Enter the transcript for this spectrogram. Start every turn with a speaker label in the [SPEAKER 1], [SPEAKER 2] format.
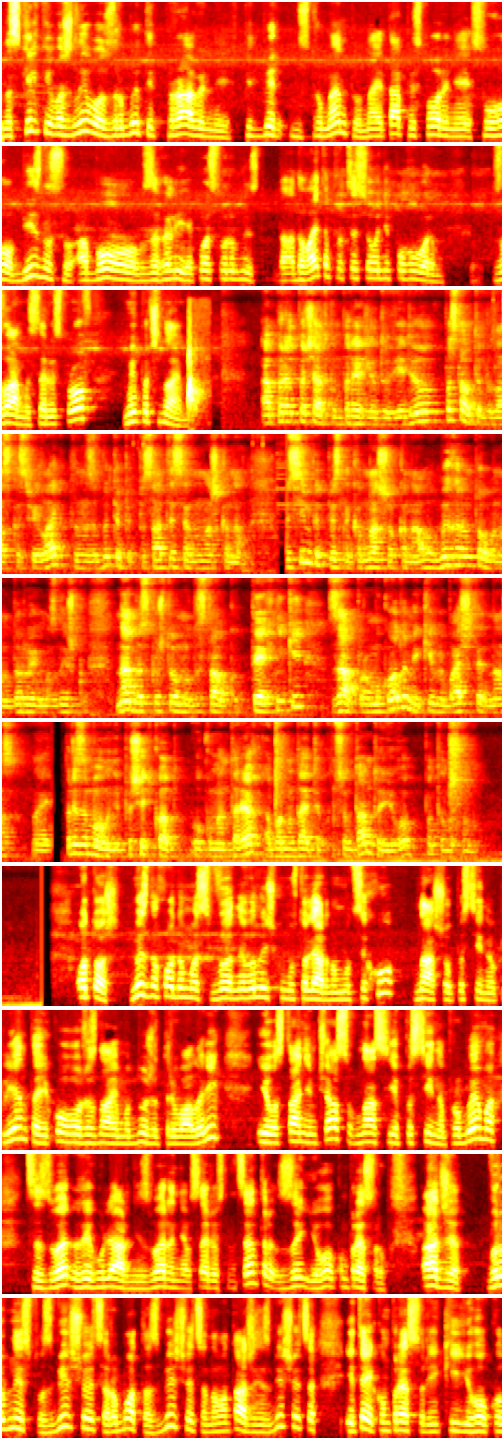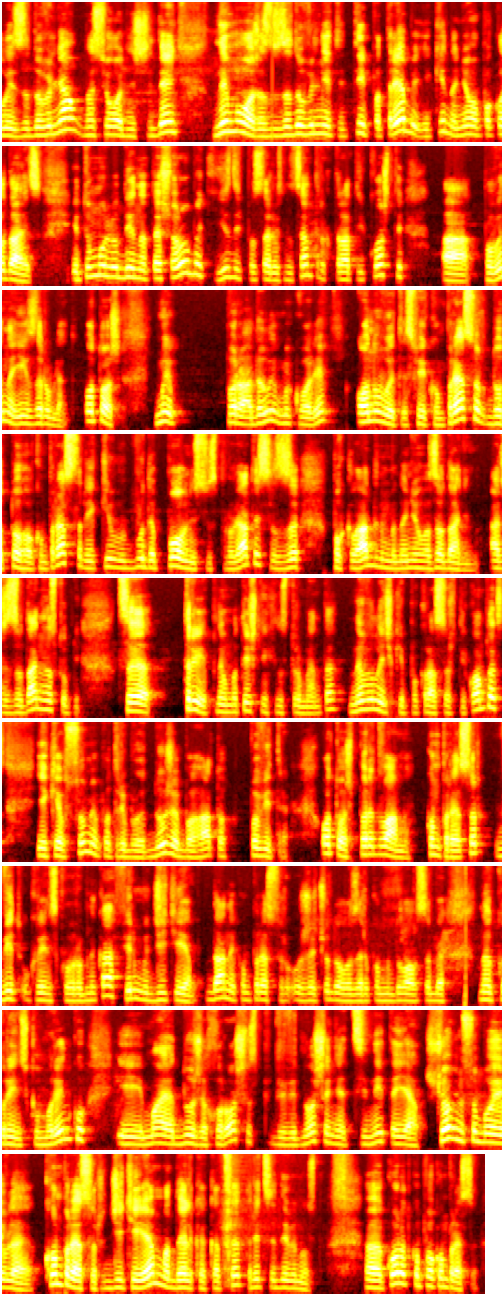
[SPEAKER 1] Наскільки важливо зробити правильний підбір інструменту на етапі створення свого бізнесу або взагалі якогось виробництва? Да, давайте про це сьогодні поговоримо. З вами Сервіс Проф. Ми починаємо. А перед початком перегляду відео поставте, будь ласка, свій лайк та не забудьте підписатися на наш канал. Усім підписникам нашого каналу ми гарантовано даруємо знижку на безкоштовну доставку техніки за промокодом, який ви бачите нас на. При замовленні пишіть код у коментарях або надайте консультанту його по телефону. Отож, ми знаходимося в невеличкому столярному цеху нашого постійного клієнта, якого вже знаємо дуже тривалий рік. І останнім часом в нас є постійна проблема це звер- регулярні звернення в сервісний центр з його компресором. Адже виробництво збільшується, робота збільшується, навантаження збільшується, і той компресор, який його колись задовольняв, на сьогоднішній день не може задовольнити ті потреби, які на нього покладаються. І тому людина те, що робить, їздить по сервісних центрах, тратить кошти, а повинна їх заробляти. Отож, ми порадили Миколі оновити свій компресор до того компресора, який буде повністю справлятися з покладеними на нього завданнями. Адже завдання наступні: це три пневматичних інструмента, невеличкий покрасочний комплекс, яке в сумі потребує дуже багато повітря. Отож, перед вами компресор від українського виробника фірми GTM. Даний компресор уже чудово зарекомендував себе на українському ринку і має дуже хороше співвідношення ціни та якості. Що він собою являє? Компресор GTM, моделька KC3090. Е, Коротко по компресору.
